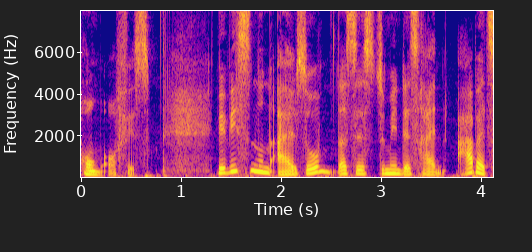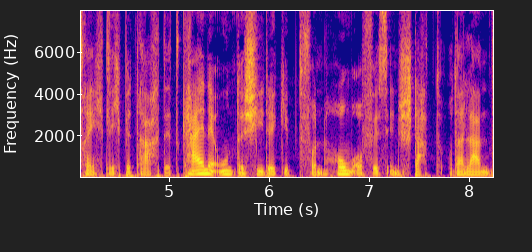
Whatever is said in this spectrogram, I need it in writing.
Homeoffice. Wir wissen nun also, dass es zumindest rein arbeitsrechtlich betrachtet keine Unterschiede gibt von Homeoffice in Stadt oder Land.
